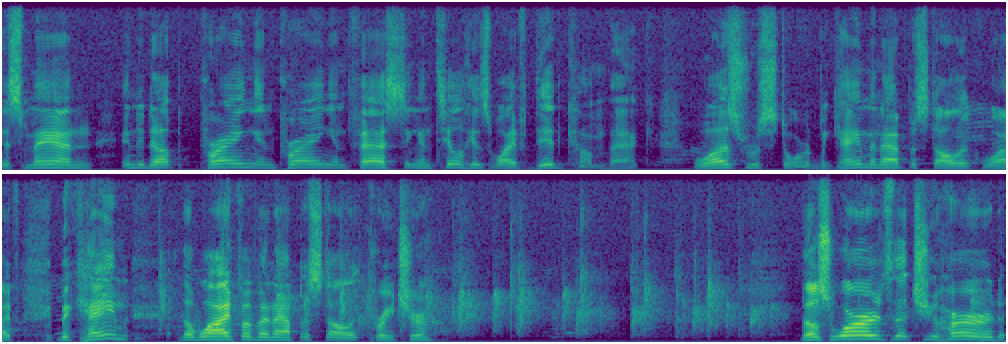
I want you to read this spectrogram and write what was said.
This man ended up praying and praying and fasting until his wife did come back, was restored, became an apostolic wife, became the wife of an apostolic preacher. Those words that you heard,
